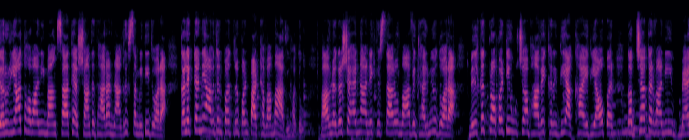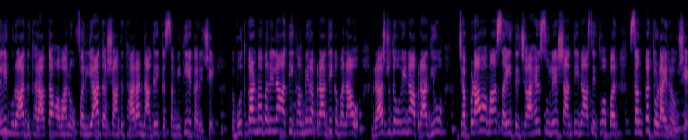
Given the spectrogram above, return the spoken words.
જરૂરિયાત હોવાની માંગ સાથે અશાંત ધારા નાગરિક સમિતિ દ્વારા કલેક્ટરને આવેદનપત્ર પણ પાઠવવામાં આવ્યું હતું. ભાવનગર શહેરના અનેક વિસ્તારોમાં વિધર્મીઓ દ્વારા મિલકત પ્રોપર્ટી ઊંચા ભાવે ખરીદી આખા એરિયાઓ પર કબજા કરવાની મેલી મુરાદ ધરાવતા હોવાનો ફરિયાદ અશાંત ધારા નાગરિક સમિતિએ કરી છે. તો ભૂતકાળમાં બનેલા અતિ ગંભીર અપરાધિક બનાવો, રાષ્ટ્રદ્રોહીના અપરાધીઓ ઝપડાવવામાં સહિત જાહેર સુલે શાંતિના અસ્તિત્વ પર સંકટ તોડાઈ રહ્યું છે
